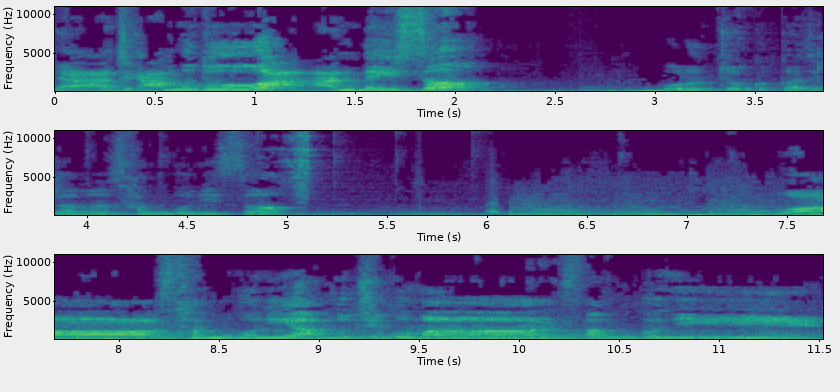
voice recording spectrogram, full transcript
야, 아직 아무도 안돼 있어? 오른쪽 끝까지 가면 3군 있어? 와, 3군이 야무지구만, 3군이.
